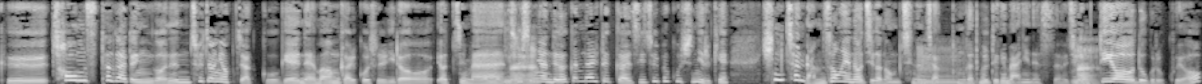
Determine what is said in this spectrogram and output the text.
그 처음 스타가 된 거는 최정혁 작곡의 내 마음 갈 곳을 잃어였지만 네. 70년대가 끝날 때까지 최백호 씨는 이렇게 힘찬 남성 에너지가 넘치는 음. 작품 같은 걸 되게 많이 냈어요. 지금 네. 뛰어도 그렇고요.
